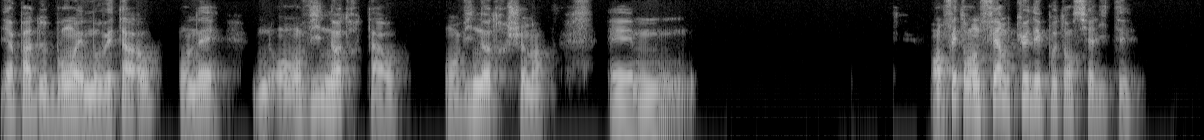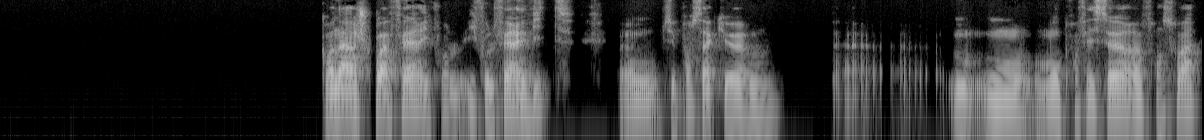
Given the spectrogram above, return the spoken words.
Il n'y a pas de bon et de mauvais Tao. On, est, on vit notre Tao. On vit notre chemin. En fait, on ne ferme que des potentialités. Quand on a un choix à faire, il faut, il faut le faire et vite. c'est pour ça que mon, professeur François,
